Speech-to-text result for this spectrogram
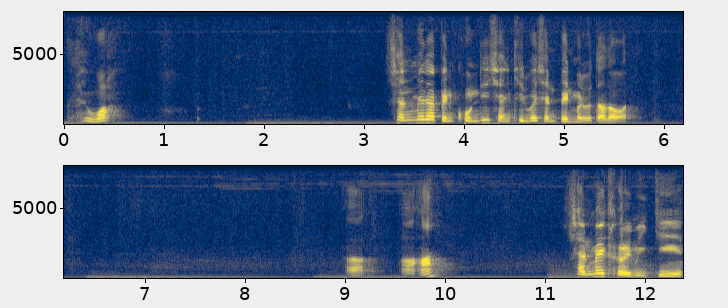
อะไรวะ ฉันไม่ได้เป็นคนที่ฉันคิดว่าฉันเป็นมาโดยตลอด อ่าอ่าฮะ ฉันไม่เคยมีจีน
